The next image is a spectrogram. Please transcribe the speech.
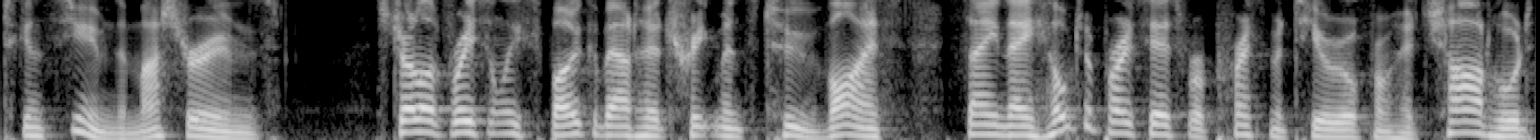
to consume the mushrooms. Streleff recently spoke about her treatments to Vice, saying they helped her process repressed material from her childhood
